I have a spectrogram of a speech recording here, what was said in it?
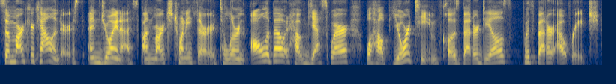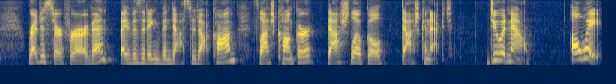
So mark your calendars and join us on March 23rd to learn all about how Yesware will help your team close better deals with better outreach. Register for our event by visiting vendasta.com slash conquer dash local dash connect. Do it now. I'll wait.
